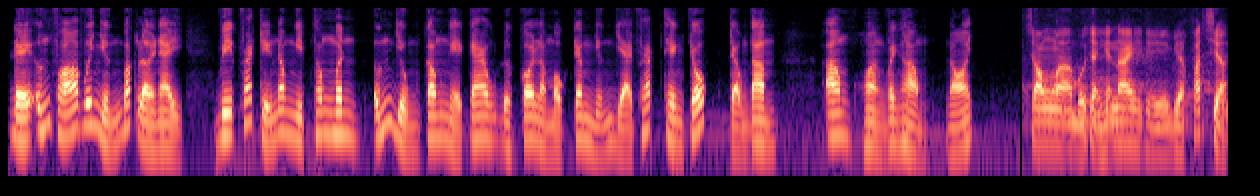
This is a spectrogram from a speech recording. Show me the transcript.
Để ứng phó với những bất lợi này, việc phát triển nông nghiệp thông minh, ứng dụng công nghệ cao được coi là một trong những giải pháp then chốt trọng tâm. Ông Hoàng Văn Hồng nói. Trong à, bối cảnh hiện nay thì việc phát triển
